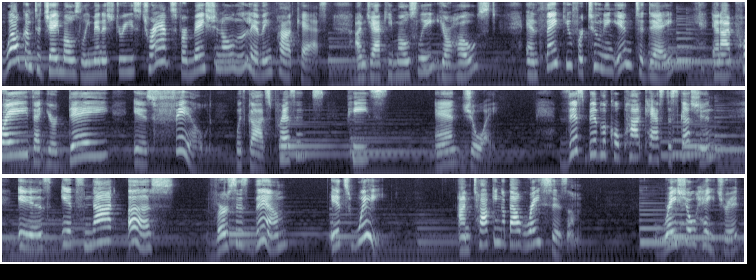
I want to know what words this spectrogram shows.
Welcome to J. Mosley Ministries Transformational Living Podcast. I'm Jackie Mosley, your host, and thank you for tuning in today. And I pray that your day is filled with God's presence, peace, and joy. This biblical podcast discussion is It's Not Us versus Them, It's We. I'm talking about racism, racial hatred,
